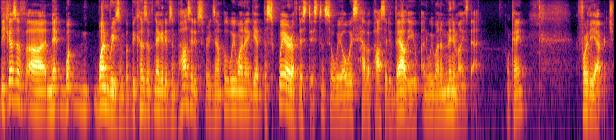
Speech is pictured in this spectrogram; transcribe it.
because of uh, one reason, but because of negatives and positives, for example, we want to get the square of this distance, so we always have a positive value, and we want to minimize that, okay, for the average.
